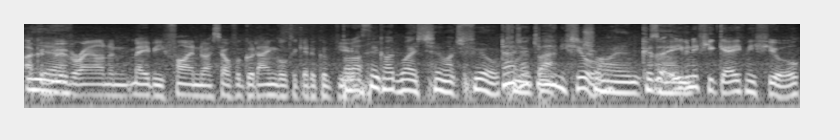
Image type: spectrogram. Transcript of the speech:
I could Yeah. move around and maybe find myself a good angle to get a good view. but I think I'd waste too much fuel no, don't give me any fuel. Because um, even if you gave me fuel,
